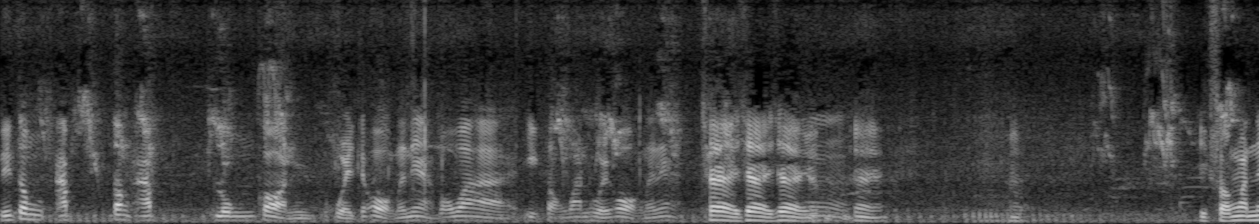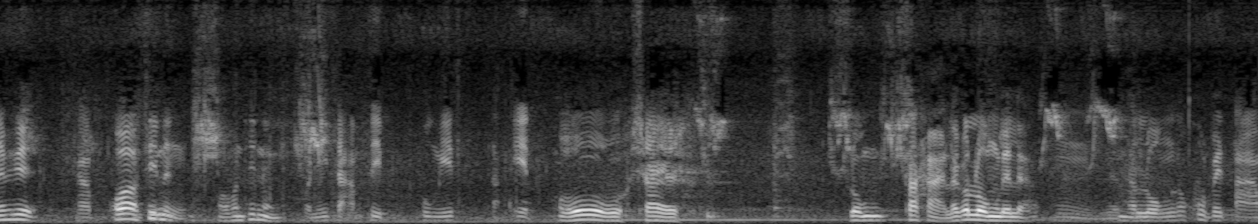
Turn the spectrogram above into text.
นี่ต้องอัพต้องอัพลงก่อนหวยจะออกนะเนี่ย เพราะว่าอีกสองวันหวยออกนะเนี่ย ใช่ใช่ใช่ครับอืมใช่ครับอีกสองวันนะพี่ ครับเพราะว่าที่หนึ่งอ๋อวันที่หนึ่ง วันนี้สามสิบพรุ่งนี้สามเอ็ดโอ้ ใช่ ลงทหารแล้วก็ลงเลยแหละอืมเดี๋ยวถ้าลงก็คุณไปตาม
